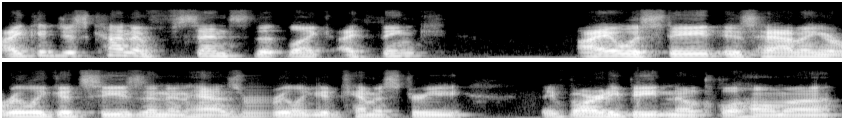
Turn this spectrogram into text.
I could just kind of sense that like I think Iowa State is having a really good season and has really good chemistry. They've already beaten Oklahoma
